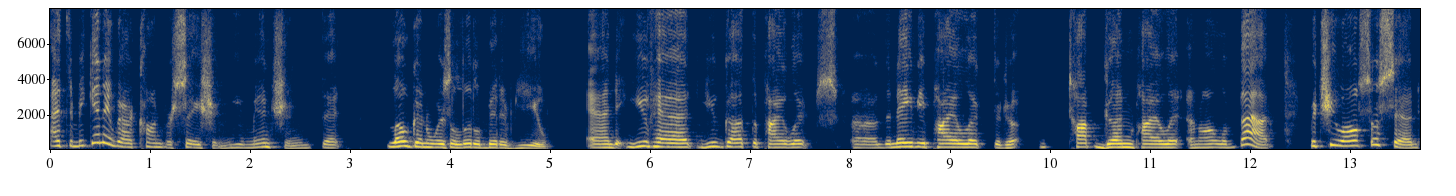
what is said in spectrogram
At the beginning of our conversation, you mentioned that Logan was a little bit of you. And you've had, you got the pilots, uh, the Navy pilot, the Top Gun pilot, and all of that. But you also said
